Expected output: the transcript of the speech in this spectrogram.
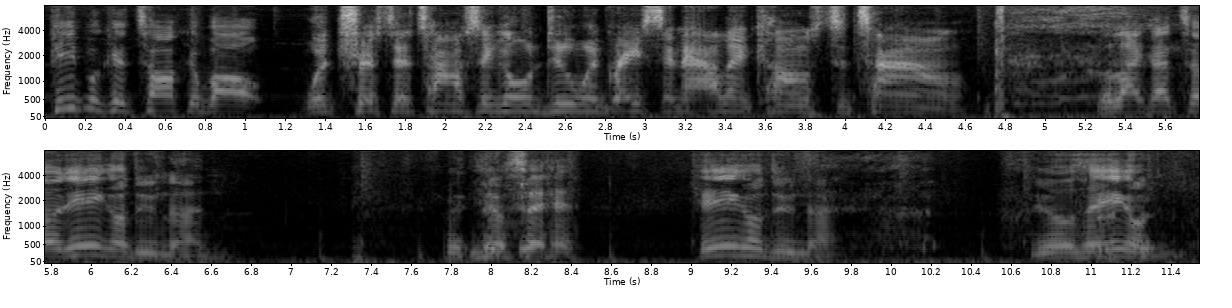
people can talk about what Tristan Thompson gonna do when Grayson Allen comes to town. but like I told you, he ain't gonna do nothing. You know what I'm saying? He ain't gonna do nothing. You know what I'm saying? He ain't gonna do nothing.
